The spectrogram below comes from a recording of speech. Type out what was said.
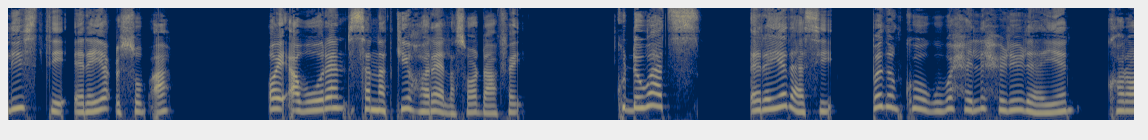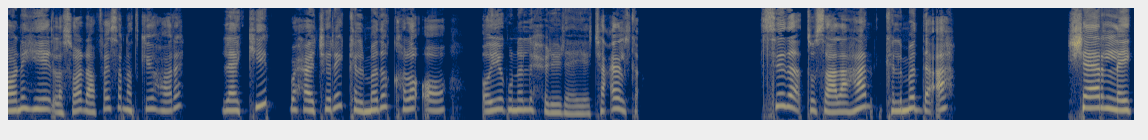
liisti ereyo cusub ah oy abuureen sannadkii hore la soo dhaafay. Ku dhowaad ereyadaasi badankoogu waxay la xidhiidhayeen koroonihii la soo dhaafay sannadkii hore laakiin waxaa jiray kelmado kale oo iyaguna la xidhiidhaya jacaylka. Sida tusaale ahaan kelmadda ah sherlig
